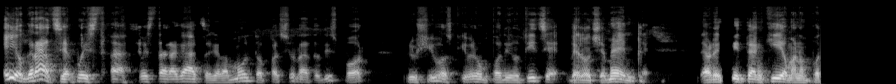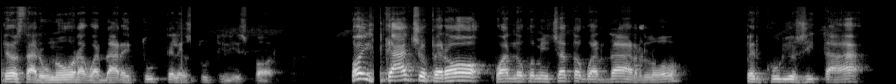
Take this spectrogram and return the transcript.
e io, grazie a questa, questa ragazza che era molto appassionata di sport, riuscivo a scrivere un po' di notizie velocemente. Le avrei scritte anch'io, ma non potevo stare un'ora a guardare tutte le, tutti gli sport. Poi il calcio, però, quando ho cominciato a guardarlo per curiosità,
